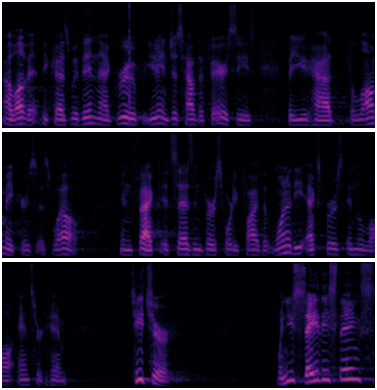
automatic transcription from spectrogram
I love it because within that group, you didn't just have the Pharisees, but you had the lawmakers as well. In fact, it says in verse 45 that one of the experts in the law answered him, Teacher, when you say these things,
